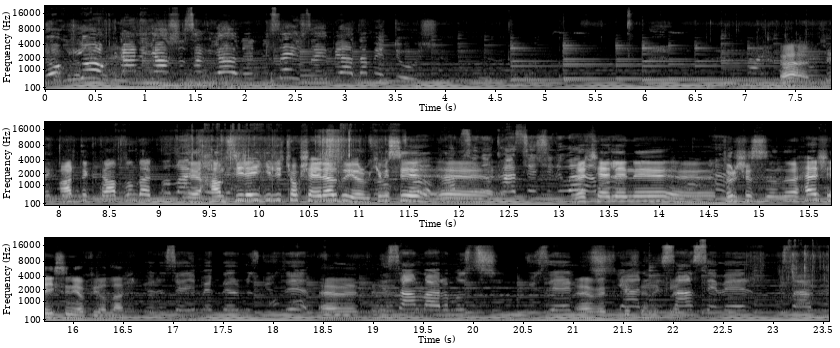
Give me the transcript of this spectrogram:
Yok yok yani yaşlısak yani sayı sayı bir adam ediyoruz. Ha, artık Trabzon'da e, değil. hamsi ile ilgili çok şeyler duyuyorum. Kimisi Yok, e, hamsinin kaç reçelini, e, turşusunu, her şeysini yapıyorlar. Yöresel yemeklerimiz güzel. Evet. evet. İnsanlarımız güzel. Evet, yani kesinlikle. insan sever, misafir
